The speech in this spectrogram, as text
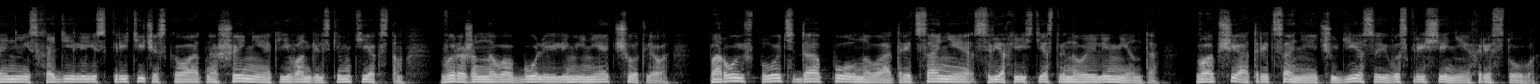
они исходили из критического отношения к евангельским текстам, выраженного более или менее отчетливо, порой вплоть до полного отрицания сверхъестественного элемента, вообще отрицания чудес и воскресения Христова.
